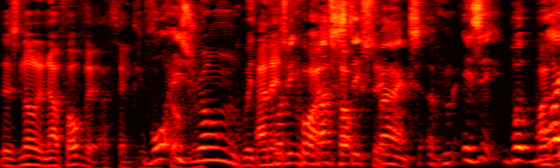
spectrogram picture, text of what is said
there's not enough of it. I think. Is What is wrong with And putting plastic toxic. bags? Of, is it? But why well,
